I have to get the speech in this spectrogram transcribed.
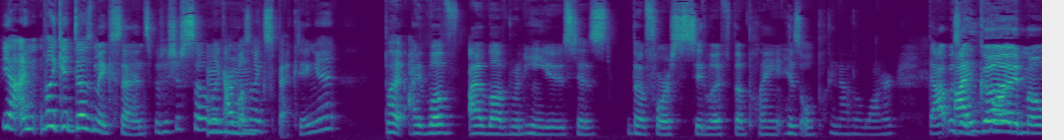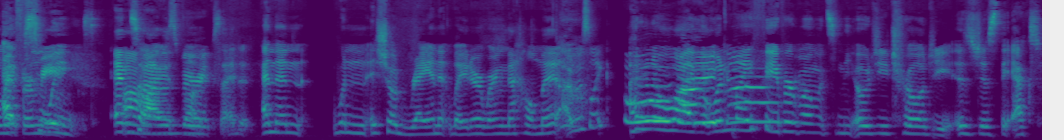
Yeah, and like it does make sense, but it's just so like I Mhm. wasn't expecting it. But I love I loved when he used his the force to lift the plane his old plane out of the water. That was a I good moment for me. And so I I was very excited. And then when it showed Rey in it later wearing the helmet, I was like, I don't know "Oh why, but one of my favorite moments in the OG trilogy is just the X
